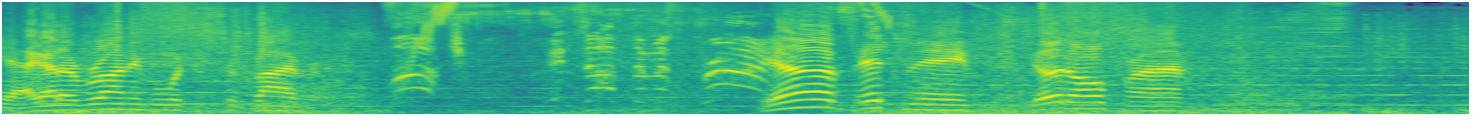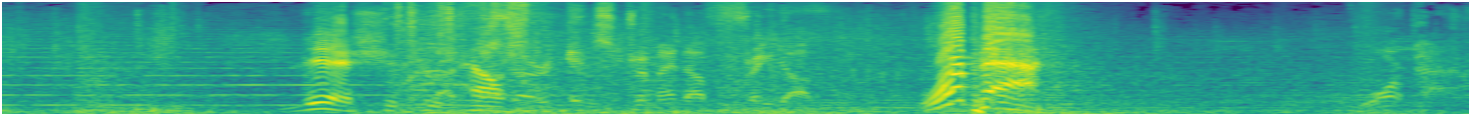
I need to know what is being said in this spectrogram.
Yeah, I gotta run in with the survivors. Look! It's Optimus Prime! Yup, it's me. Good old Prime. This should prove helpful. Instrument of freedom. Warpath! Warpath.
